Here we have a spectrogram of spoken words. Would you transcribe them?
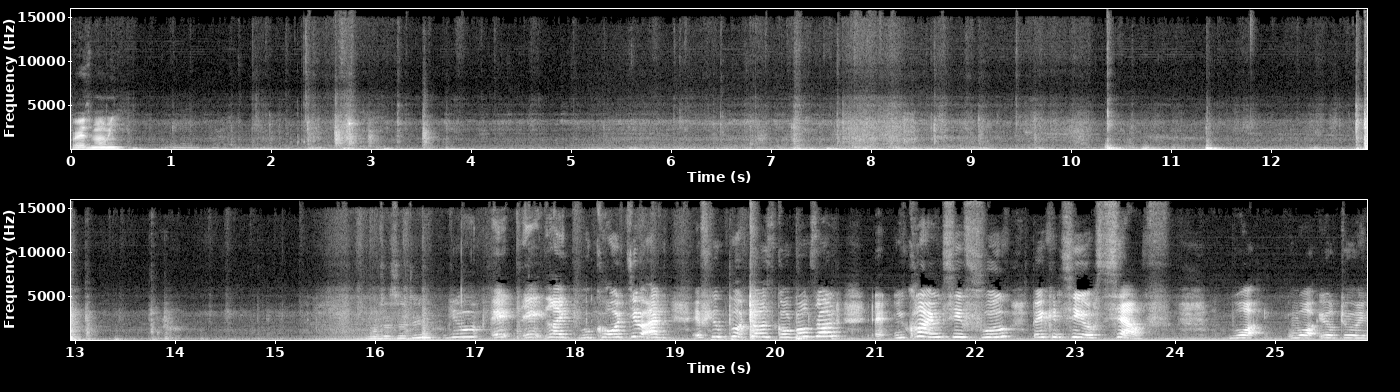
Where's mummy? What does it do? You it, it like records you and if you put those goggles on, eh, you can't even see through, but you can see yourself. What what you're doing.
